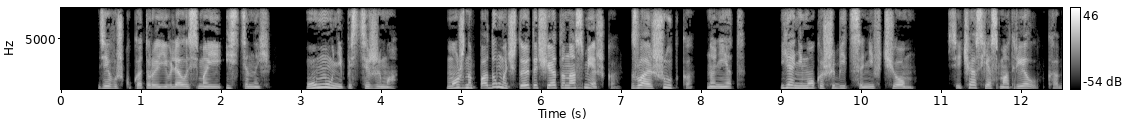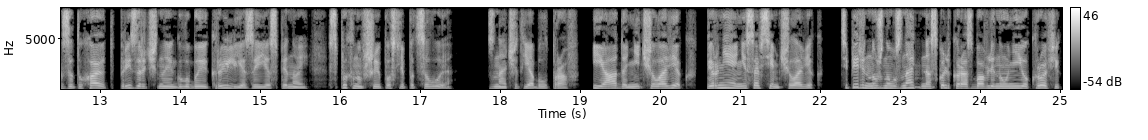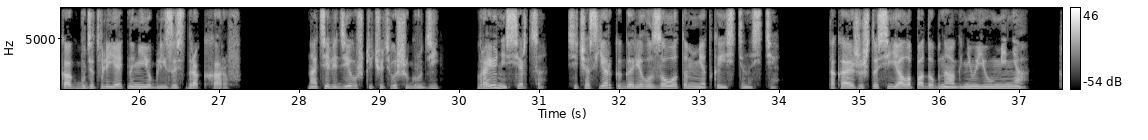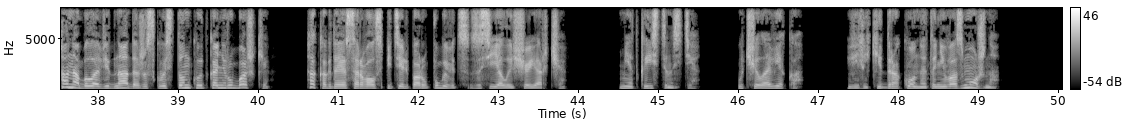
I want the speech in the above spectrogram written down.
Девушку, которая являлась моей истиной. Уму непостижимо. Можно подумать, что это чья-то насмешка, злая шутка, но нет. Я не мог ошибиться ни в чем. Сейчас я смотрел, как затухают призрачные голубые крылья за ее спиной, вспыхнувшие после поцелуя. Значит, я был прав. И Ада не человек, вернее, не совсем человек. Теперь нужно узнать, насколько разбавлена у нее кровь и как будет влиять на нее близость Дракхаров. На теле девушки чуть выше груди, в районе сердца, сейчас ярко горела золотом метка истинности. Такая же, что сияла подобно огню и у меня. Она была видна даже сквозь тонкую ткань рубашки, а когда я сорвал с петель пару пуговиц, засияла еще ярче. Метка истинности. У человека. Великий дракон, это невозможно.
